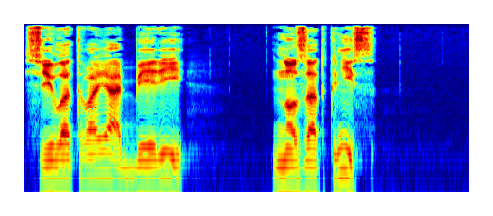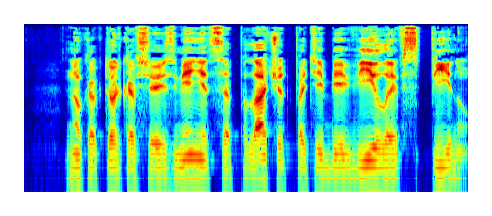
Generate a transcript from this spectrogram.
Сила твоя, бери, но заткнись. Но как только все изменится, плачут по тебе вилы в спину.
